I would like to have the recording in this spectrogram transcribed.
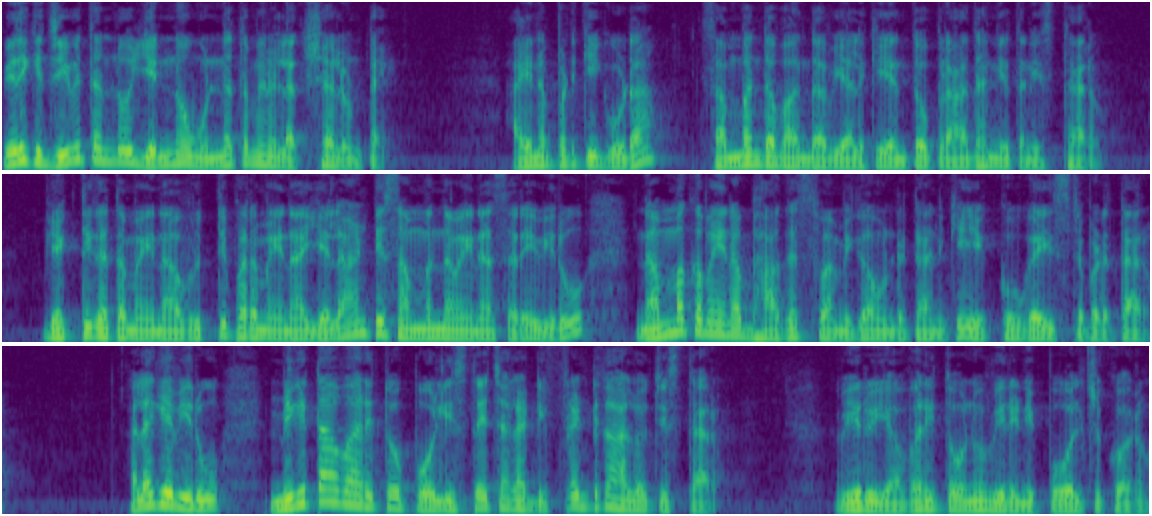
వీరికి జీవితంలో ఎన్నో ఉన్నతమైన లక్ష్యాలుంటాయి. అయినప్పటికీ కూడా సంబంధ బాంధవ్యాలకి ఎంతో ప్రాధాన్యతనిస్తారు. వ్యక్తిగతమైన వృత్తిపరమైన ఎలాంటి సంబంధమైనా సరే వీరు నమ్మకమైన భాగస్వామిగా ఉండటానికే ఎక్కువగా ఇష్టపడతారు. అలాగే వీరు మిగతా వారితో పోలిస్తే చాలా డిఫరెంట్గా ఆలోచిస్తారు. వీరు ఎవరితోనూ వీరిని పోల్చుకోరు.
